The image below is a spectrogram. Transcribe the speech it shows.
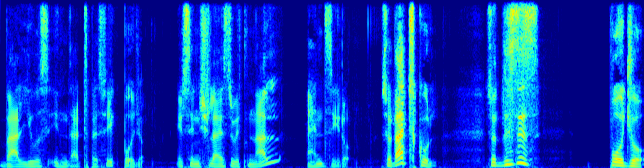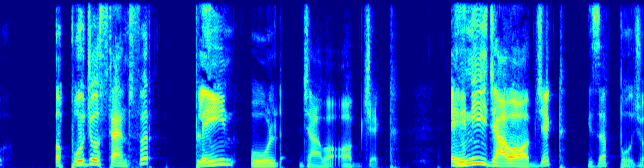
values in that specific Pojo. It's initialized with null and zero. So that's cool. So this is Pojo. A Pojo stands for plain old Java object. Any Java object is a Pojo.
